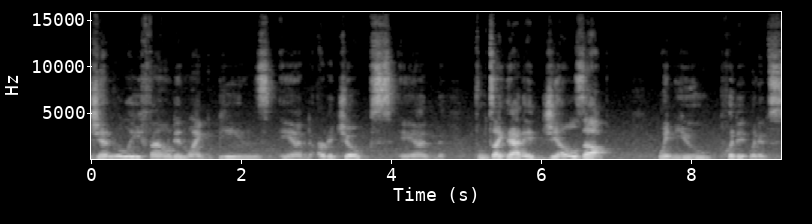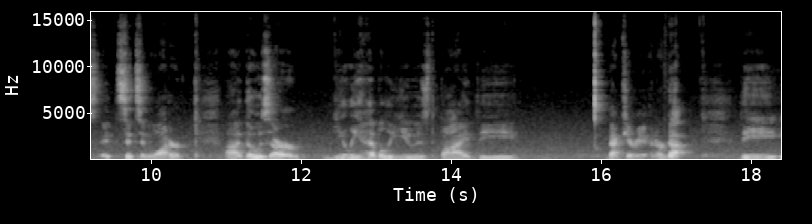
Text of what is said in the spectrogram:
generally found in like beans and artichokes and foods like that, it gels up when you put it when it's it sits in water. Uh, those are really heavily used by the bacteria in our gut. The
